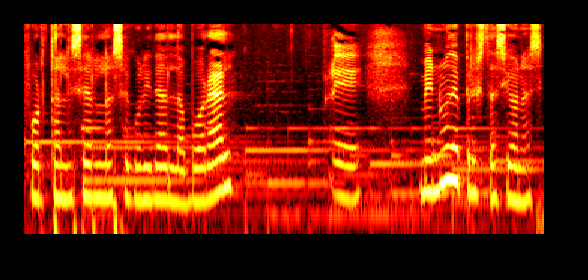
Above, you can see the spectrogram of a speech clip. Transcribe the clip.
fortalecer la seguridad laboral, eh, menú de prestaciones.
